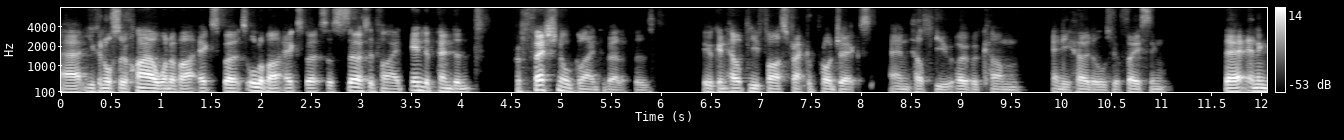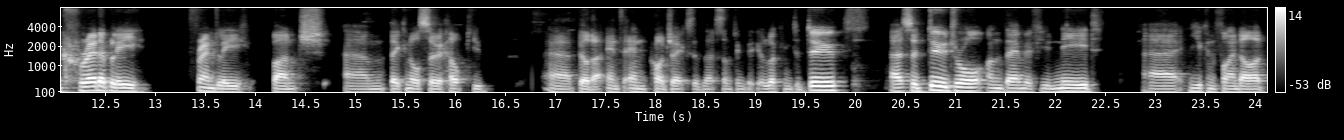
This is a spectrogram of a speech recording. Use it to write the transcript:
Uh, you can also hire one of our experts. All of our experts are certified independent professional glide developers who can help you fast track a project and help you overcome any hurdles you're facing. They're an incredibly friendly bunch. Um, they can also help you uh, build out end-to-end projects if that's something that you're looking to do. Uh, so do draw on them if you need. Uh, you can find our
